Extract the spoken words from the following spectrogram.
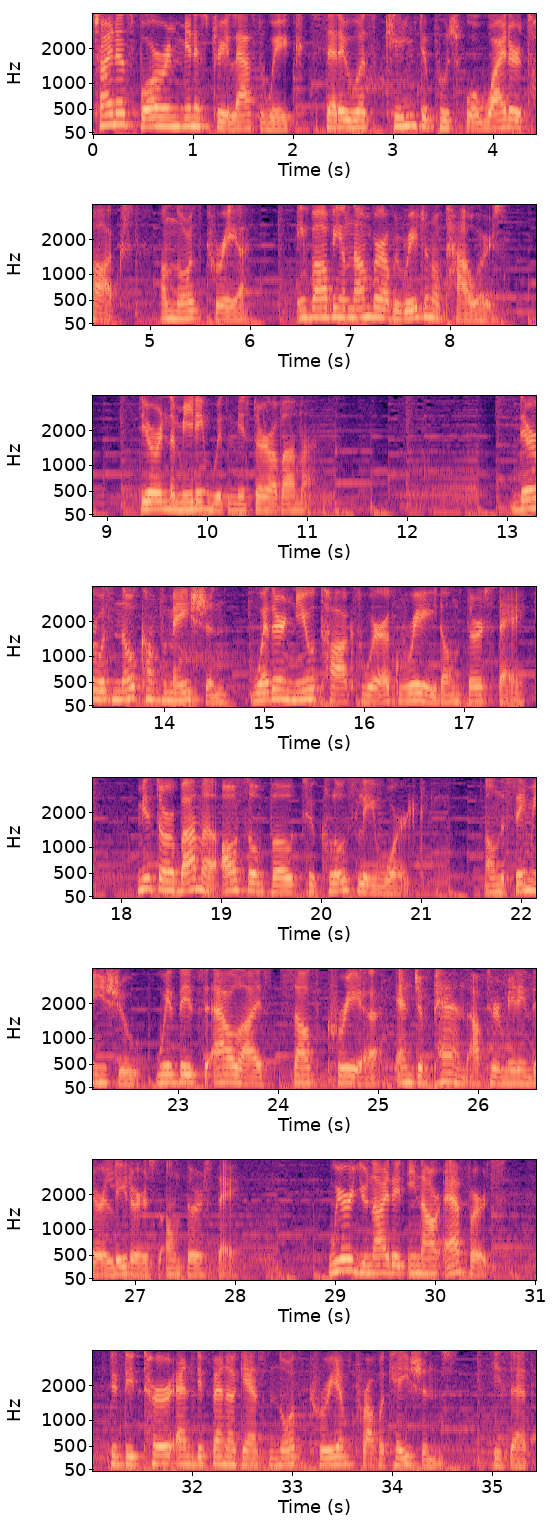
China's foreign ministry last week said it was keen to push for wider talks on North Korea, involving a number of regional powers, during the meeting with Mr. Obama. There was no confirmation whether new talks were agreed on Thursday. Mr. Obama also vowed to closely work on the same issue with its allies South Korea and Japan after meeting their leaders on Thursday. We are united in our efforts to deter and defend against North Korean provocations, he said.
